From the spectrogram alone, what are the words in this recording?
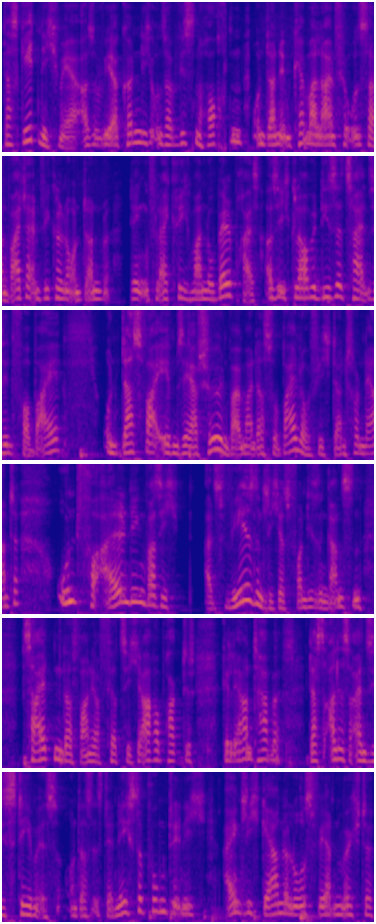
das geht nicht mehr. Also wir können nicht unser Wissen horten und dann im Kämmerlein für uns dann weiterentwickeln und dann denken, vielleicht kriege ich mal einen Nobelpreis. Also ich glaube, diese Zeiten sind vorbei. Und das war eben sehr schön, weil man das so beiläufig dann schon lernte. Und vor allen Dingen, was ich als Wesentliches von diesen ganzen Zeiten, das waren ja 40 Jahre praktisch, gelernt habe, dass alles ein System ist. Und das ist der nächste Punkt, den ich eigentlich gerne loswerden möchte.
